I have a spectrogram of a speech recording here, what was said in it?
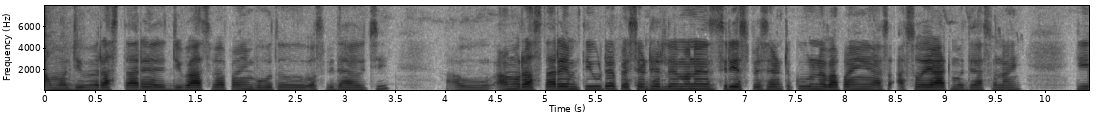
आम रास्तार जावास बहुत असुविधा होम रास्तार एमती गोटे पेसेंट हेले मानते सीरीयस पेसेंट को नापी शहे आठ मध्य आसुना कि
